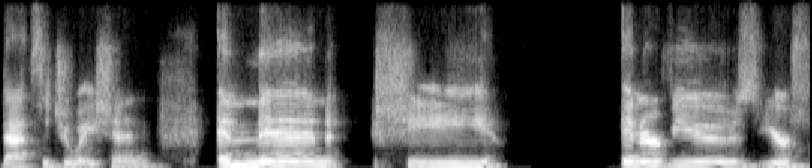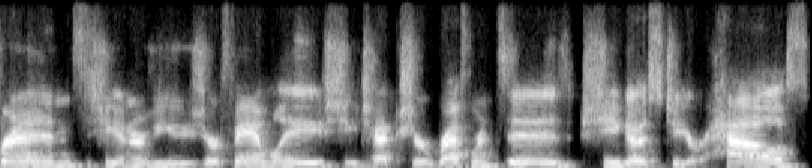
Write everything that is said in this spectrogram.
that situation. And then she interviews your friends, she interviews your family, she checks your references, she goes to your house,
